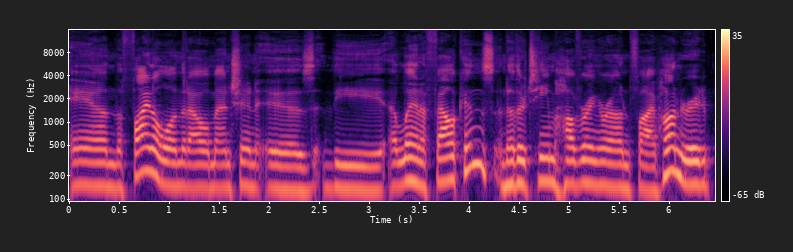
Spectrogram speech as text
And the final one that I will mention is the Atlanta Falcons, another team hovering around 500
